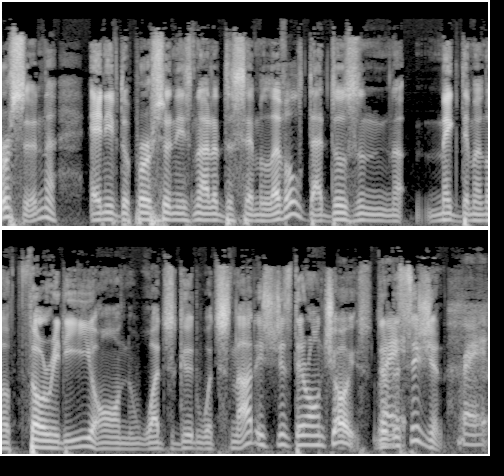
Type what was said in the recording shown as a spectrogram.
person, and if the person is not at the same level, that doesn't make them an authority on what's good, what's not. It's just their own choice, their Right. decision. Right.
